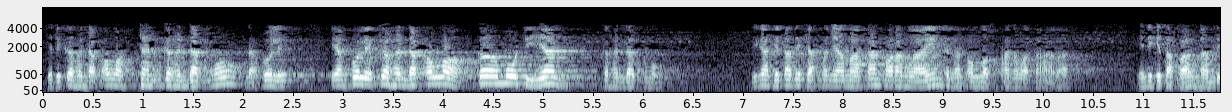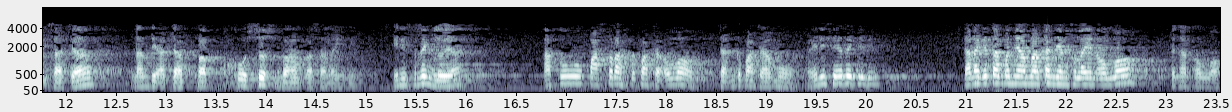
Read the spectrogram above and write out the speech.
Jadi kehendak Allah dan kehendakmu Tidak boleh. Yang boleh kehendak Allah Kemudian kehendakmu. Jika kita tidak menyamakan orang lain Dengan Allah subhanahu wa ta'ala. Ini kita bahas nanti saja. Nanti ada bab khusus bahas masalah ini. Ini sering loh ya Aku pasrah kepada Allah dan kepadamu nah, Ini syirik ini Karena kita menyamakan yang selain Allah Dengan Allah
